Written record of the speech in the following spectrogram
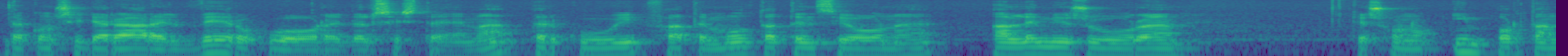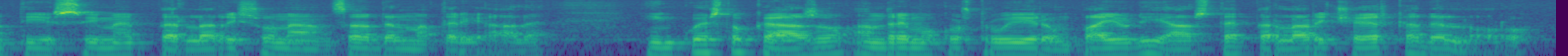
da considerare il vero cuore del sistema, per cui fate molta attenzione alle misure che sono importantissime per la risonanza del materiale. In questo caso andremo a costruire un paio di aste per la ricerca dell'oro.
